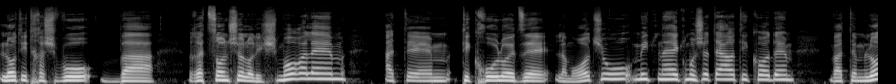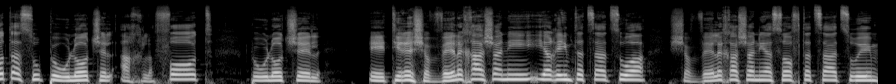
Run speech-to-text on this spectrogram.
לא תתחשבו ברצון שלו לשמור עליהם, אתם תיקחו לו את זה למרות שהוא מתנהג כמו שתיארתי קודם, ואתם לא תעשו פעולות של החלפות, פעולות של אה, תראה, שווה לך שאני ארים את הצעצוע, שווה לך שאני אאסוף את הצעצועים,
